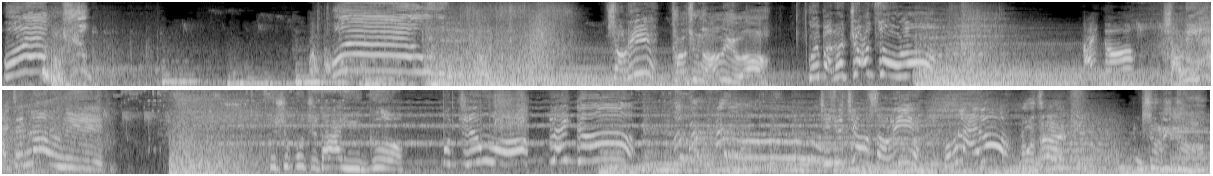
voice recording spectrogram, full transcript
喂，咻！喂，小丽，他去哪里了？鬼把他抓走了。莱德，小丽还在那里，可是不止他一个，不止我，莱德。继续叫小丽，我们来了。我在这里等。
